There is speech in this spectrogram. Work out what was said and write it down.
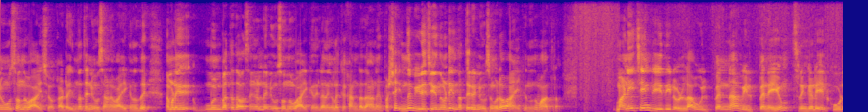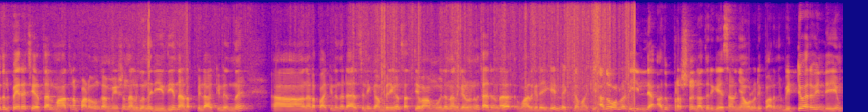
ന്യൂസ് ഒന്ന് വായിച്ചു നോക്കാം കേട്ടോ. ഇന്നത്തെ ന്യൂസാണ് വായിക്കുന്നത്. നമ്മൾ മുൻപത്തെ ദിവസങ്ങളിലെ ന്യൂസ് ഒന്നും വായിക്കുന്നില്ല. നിങ്ങളൊക്കെ കണ്ടതാണ്. പക്ഷേ ഇന്ന് വീഡിയോ ചെയ്യുന്നതുകൊണ്ട് ഇന്നത്തെ ഒരു ന്യൂസും കൂടെ വായിക്കുന്നത് മാത്രം. മണി ചെയിൻ രീതിയിലുള്ള ഉൽപ്പന്ന വിൽപ്പനയും ശൃംഖലയിൽ കൂടുതൽ പേരെ ചേർത്താൽ മാത്രം പണവും കമ്മീഷൻ നൽകുന്ന രീതി നടപ്പിലാക്കില്ലെന്ന് നടപ്പാക്കില്ലെന്ന് ഡയറക്ട് സെല്ലിംഗ് കമ്പനികൾ സത്യവാങ്മൂലം നൽകണമെന്ന് കരുണ മാർഗരേഖയിൽ വ്യക്തമാക്കി. അത് ഓൾറെഡി ഇല്ല. അത് പ്രശ്നമില്ലാത്തൊരു കേസാണ്. ഞാൻ ഓൾറെഡി പറഞ്ഞു. വിറ്റുവരവിന്റെയും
